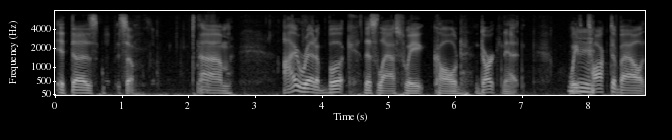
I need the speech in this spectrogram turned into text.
it does so. Um, I read a book this last week called Darknet. We've talked about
